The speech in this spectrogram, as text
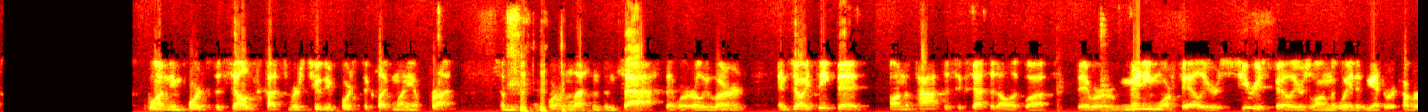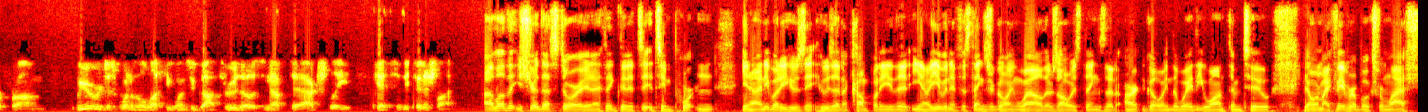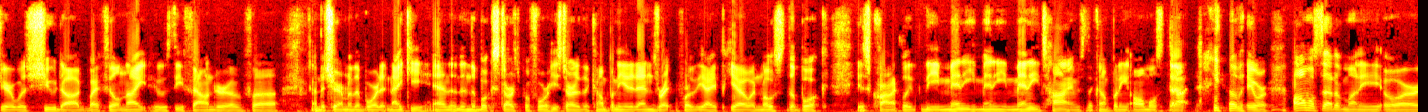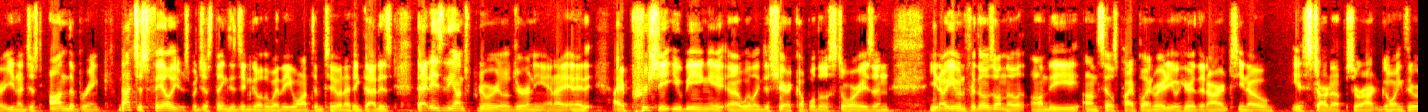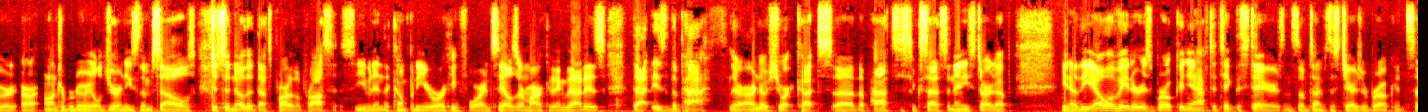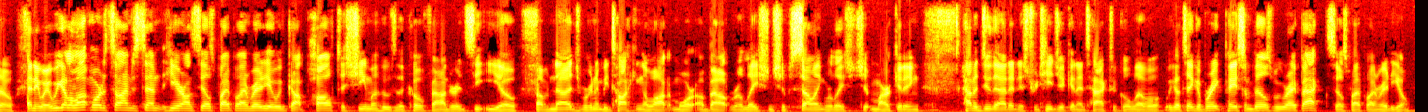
one, the importance to sell to customers, two, the importance to collect money up front. Some important lessons in SaaS that were early learned. And so I think that on the path to success at Eloqua, there were many more failures, serious failures along the way that we had to recover from. We were just one of the lucky ones who got through those enough to actually get to the finish line. I love that you shared that story, and I think that it's it's important. You know, anybody who's who's at a company that you know, even if things are going well, there's always things that aren't going the way that you want them to. You know, one of my favorite books from last year was Shoe Dog by Phil Knight, who's the founder of uh, and the chairman of the board at Nike. And then the book starts before he started the company, and it ends right before the IPO. And most of the book is chronically the many, many, many times the company almost died. you know, they were almost out of money, or you know, just on the brink. Not just failures, but just things that didn't go the way that you want them to. And I think that is that is the entrepreneurial journey. And I and I, I appreciate you being uh, willing to share a couple of those stories. And you know, even for those on the on the on Sales Pipeline Radio here that aren't you know startups or aren't going through our entrepreneurial journeys themselves, just to know that that's part of the process, even in the company you're working for in sales or marketing. That is that is the path. There are no shortcuts. Uh, the path to success in any startup, you know, the elevator is broken. You have to take the stairs, and sometimes the stairs are broken. So anyway, we got a lot more time to spend here on Sales Pipeline Radio. We've got Paul Teshima, who's the co-founder and CEO of Nudge. We're going to be talking a lot more about relationship selling, relationship marketing, how to do that at a strategic and a tactical level. We got to take a break, pay some bills. We'll be right back. Sales Pipeline Radio.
